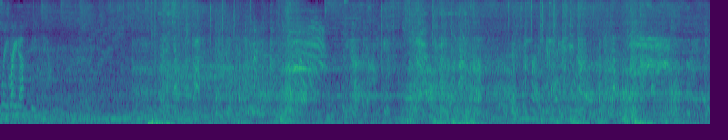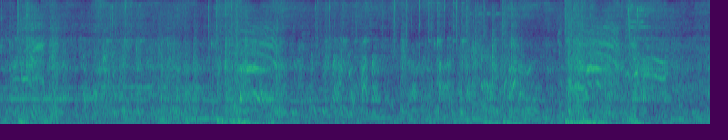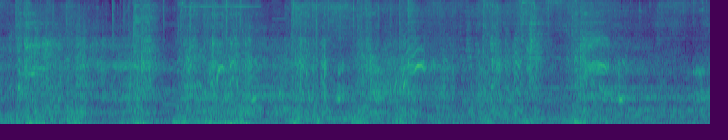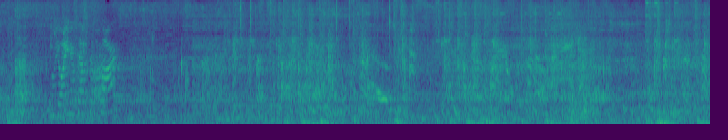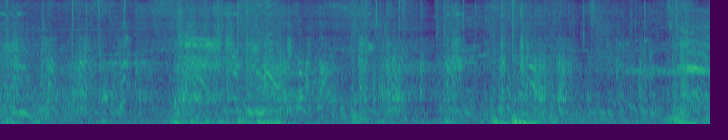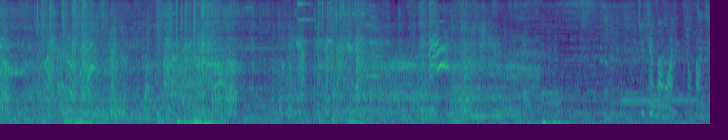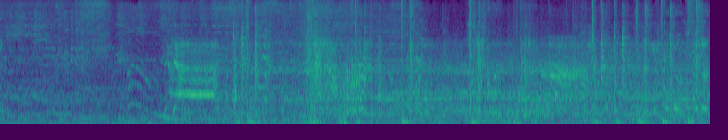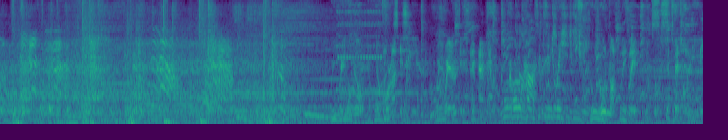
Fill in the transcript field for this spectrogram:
straight, straight up. or one? Oh, I'll take it. Is. Where is the amulet? Call upon the situation. Do not leave. Spit on me.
